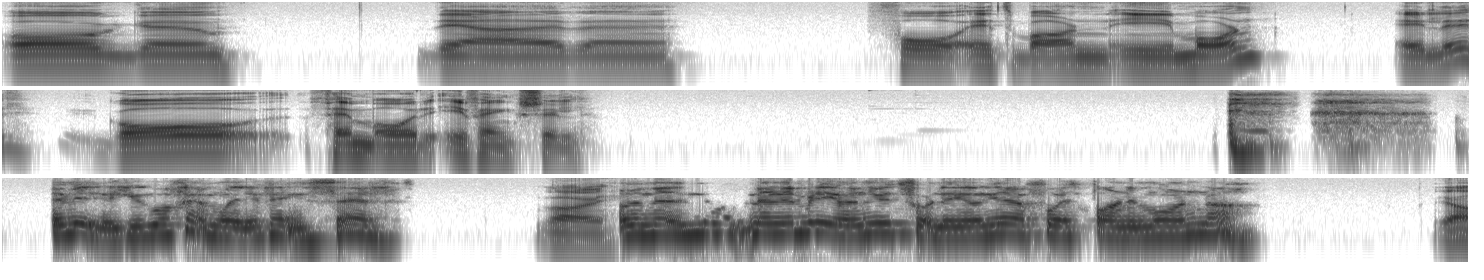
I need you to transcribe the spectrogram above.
Og eh, det er få et barn i morgen, eller gå fem år i fengsel. Jeg vil jo ikke gå fem år i fengsel. Men, men det blir jo en utfordring å greie å få et barn i morgen, da. Ja.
